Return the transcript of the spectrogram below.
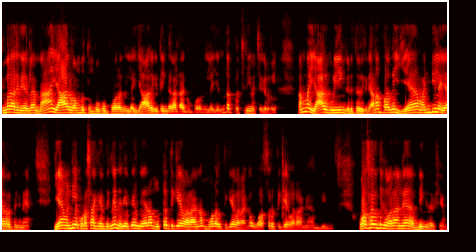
சிம்மராசி நான் யார் வம்பு தும்புக்கும் போறதில்லை. யாருக்கிட்டையும் கலாட்டாக்கும் போறதில்லை. எந்த பிரச்சனையும் வச்சுக்கிறது இல்லை நம்ம யாரு கூடயும் கெடுத்தது கிடையாது. ஆனா பாருங்க என் வண்டியில ஏறுறதுக்குன்னே என் வண்டியை குடசாக்கிறதுக்குன்னே நிறைய பேர் நேராக முற்றத்துக்கே வராங்க மோதுறதுக்கே வராங்க உரசுறதுக்கே வராங்க அப்படின்னு. உரசரத்துக்கு வராங்க அப்படிங்கிற விஷயம்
